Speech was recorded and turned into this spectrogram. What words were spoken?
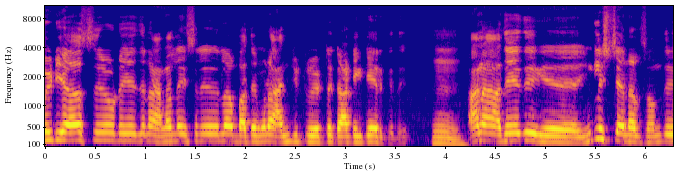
மீடியாஸோட இதில் அனலைஸ் இதெல்லாம் பார்த்தீங்கன்னா அஞ்சு டு எட்டு காட்டிக்கிட்டே இருக்குது. ம். ஆனா அதே இது இங்கிலீஷ் சேனல்ஸ் வந்து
